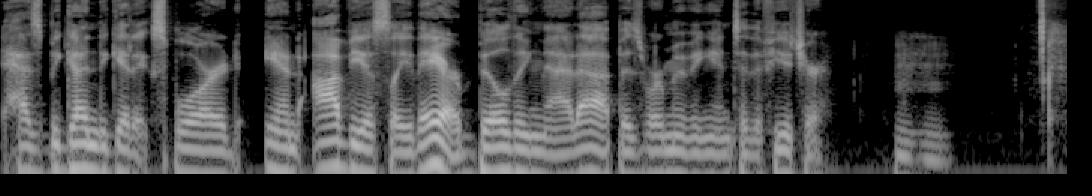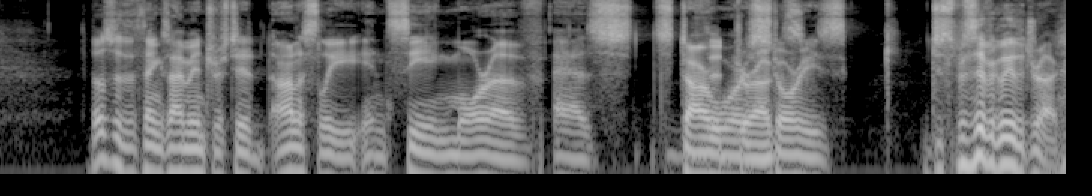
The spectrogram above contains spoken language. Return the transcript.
has begun to get explored, and obviously they are building that up as we're moving into the future. Mm-hmm. Those are the things I'm interested, honestly, in seeing more of as Star The Wars drugs. stories Just specifically the drugs.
